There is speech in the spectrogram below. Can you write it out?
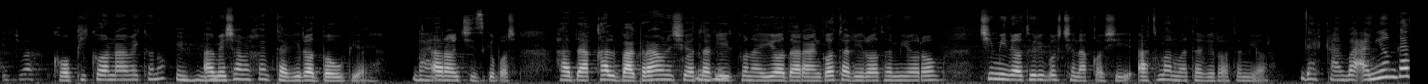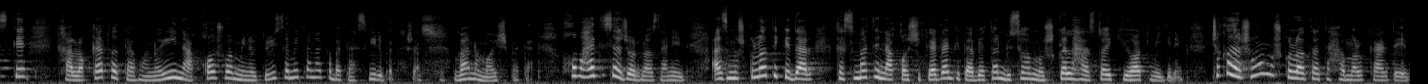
هیچ وقت کاپی کار نمی‌کنم. همیشه می‌خوایم تغییرات به او بیاید بله. هر آن چیزی که باش. حداقل background ش یا تغییر کنه یا در رنگا تغییرات میارم. چی میناتوری باش چه نقاشی. حتما ما تغییرات میارم. دقیقا. و امی هم است که خلاقیت و توانایی نقاش و میناتوریست می‌تونه که به تصویر بکشن و نمایش بدن. خب حدیث جان نازنین از مشکلاتی که در قسمت نقاشی کردن که طبیعتا بسیار مشکل هست تا که یاد می‌گیریم. چقدر شما مشکلات را تحمل کردین؟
